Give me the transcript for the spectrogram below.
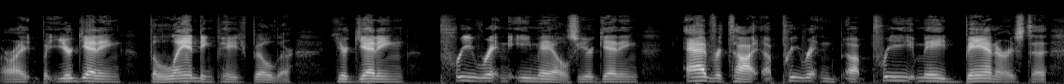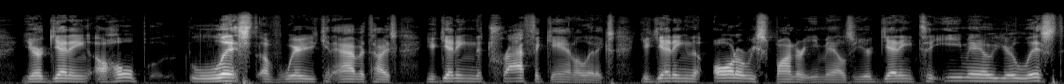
All right, but you're getting the landing page builder, you're getting pre-written emails, you're getting advertise uh, pre-written uh, pre-made banners to you're getting a whole list of where you can advertise. You're getting the traffic analytics. You're getting the autoresponder emails. You're getting to email your list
